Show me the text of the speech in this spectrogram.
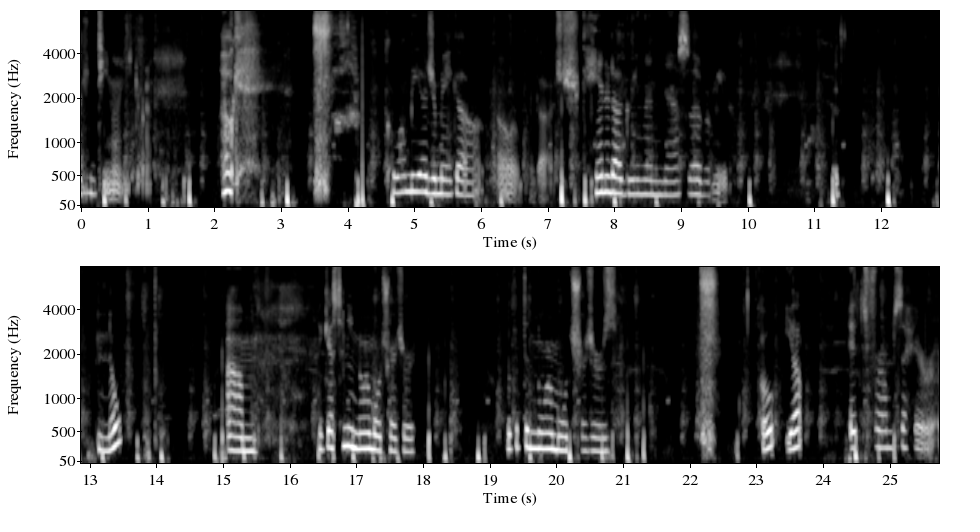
Argentina Okay. Colombia, Jamaica. Oh my gosh. Canada, Greenland, NASA, Bermuda. Nope. Um, I guess any normal treasure. Look at the normal treasures. Oh, yep. It's from Sahara.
